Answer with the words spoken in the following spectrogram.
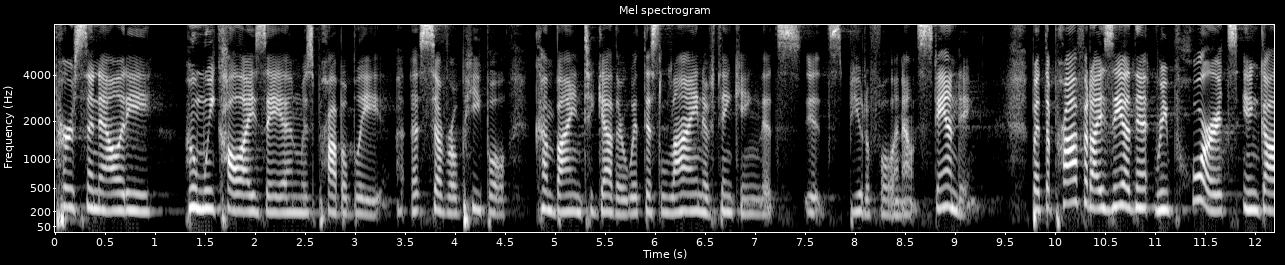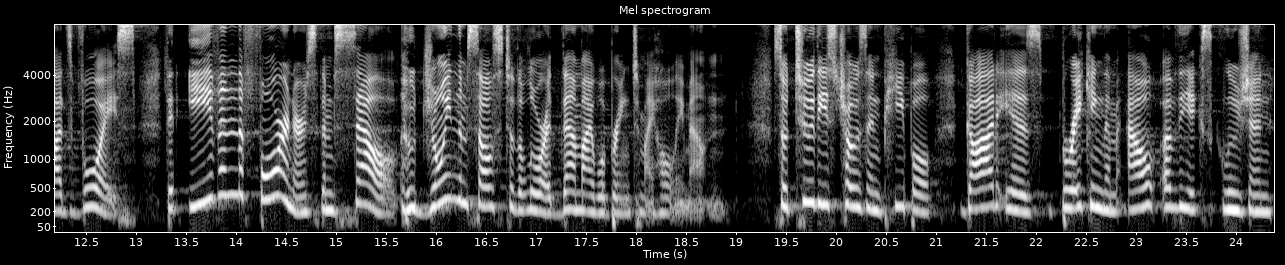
personality whom we call Isaiah, and was probably uh, several people combined together with this line of thinking that's it's beautiful and outstanding. But the prophet Isaiah then reports in God's voice that even the foreigners themselves, who join themselves to the Lord, them I will bring to my holy mountain. So, to these chosen people, God is breaking them out of the exclusion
